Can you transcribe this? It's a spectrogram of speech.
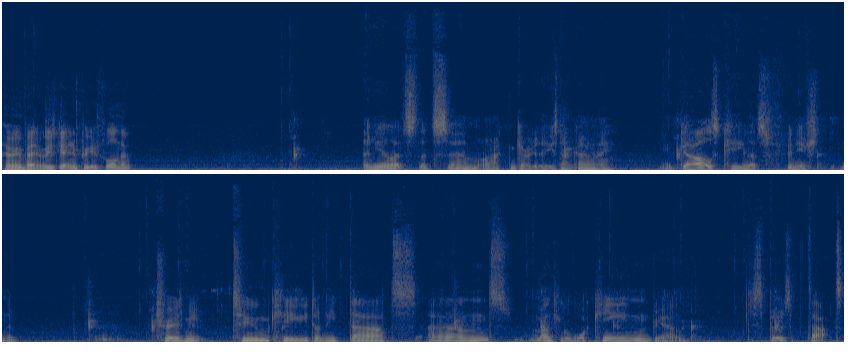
Her inventory is getting pretty full now. And yeah, let's let's um. Oh, I can get rid of these now, can't I? Garl's key. Let's finish. The Trademeet tomb key. Don't need that. And mantle of Waukeen. Yeah, dispose of that.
